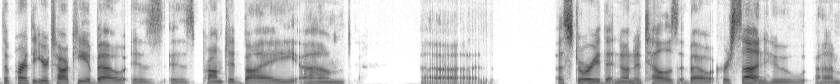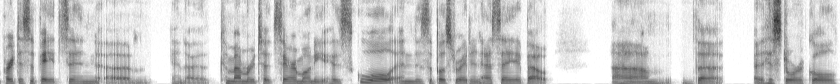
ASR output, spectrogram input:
the part that you're talking about is is prompted by um, uh, a story that Nona tells about her son who um, participates in um, in a commemorative ceremony at his school and is supposed to write an essay about um, the historical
